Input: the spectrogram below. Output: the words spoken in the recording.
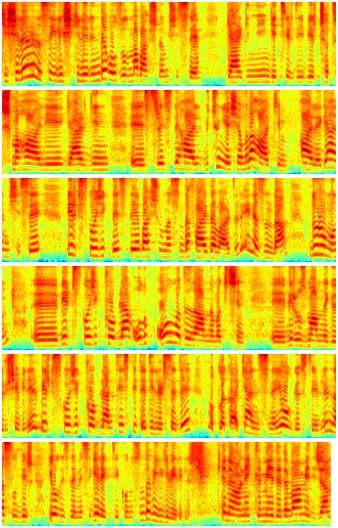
kişiler arası ilişkilerinde bozulma başlamış ise, gerginliğin getirdiği bir çatışma hali, gergin, e, stresli hal bütün yaşamına hakim hale gelmiş ise bir psikolojik desteğe başvurmasında fayda vardır. En azından durumun e, bir psikolojik problem olup olmadığını anlamak için e, bir uzmanla görüşebilir. Bir psikolojik problem tespit edilirse de mutlaka kendisine yol gösterilir. Nasıl bir yol izlemesi gerektiği konusunda bilgi verilir. Gene örneklemeye de devam edeceğim.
